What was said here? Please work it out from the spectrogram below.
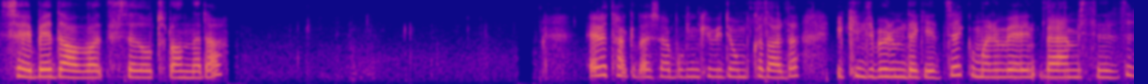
Şey bedava sitede oturanlara. Evet arkadaşlar bugünkü videom bu kadardı. İkinci bölüm de gelecek. Umarım beğenmişsinizdir.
